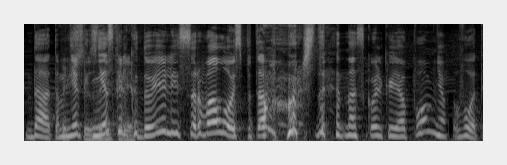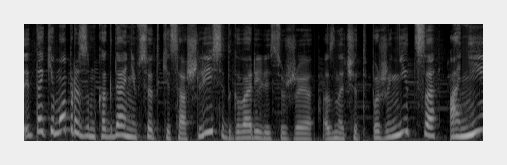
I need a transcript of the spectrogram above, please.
Да, там несколько дуэлей сорвалось, потому что, насколько я помню. Вот. И таким образом, когда они все-таки сошлись и договорились уже, значит, пожениться, они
